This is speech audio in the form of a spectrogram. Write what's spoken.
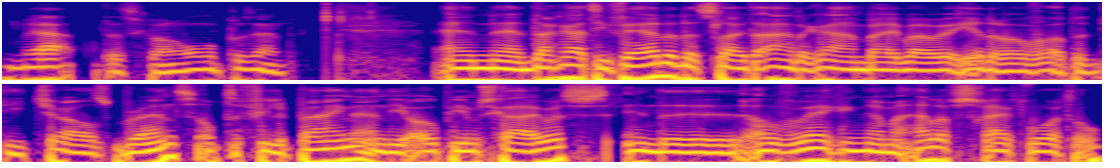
ja dat is gewoon 100%. En eh, dan gaat hij verder, dat sluit aardig aan bij waar we eerder over hadden, die Charles Brandt op de Filipijnen en die opiumschuivers. In de overweging nummer 11 schrijft Wortel.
